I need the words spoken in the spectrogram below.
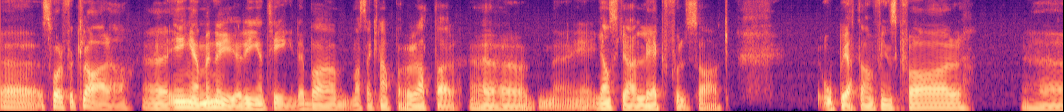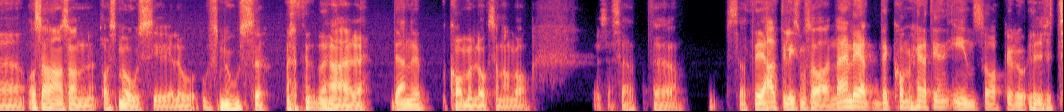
Uh, svår att förklara. Eh, inga menyer, ingenting. Det är bara massa knappar och rattar. Eh, ganska lekfull sak. Opetan finns kvar. Eh, och så har han en sån Osmosi, eller Osmose. den här, den kommer väl också någon gång. Så, att, eh, så att det är alltid liksom så. Nej, det, det kommer hela tiden in saker och ut.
